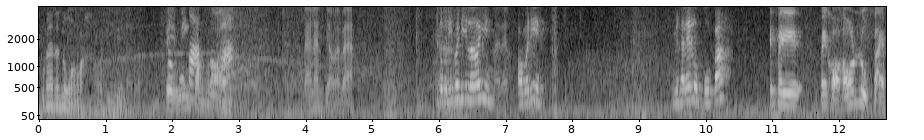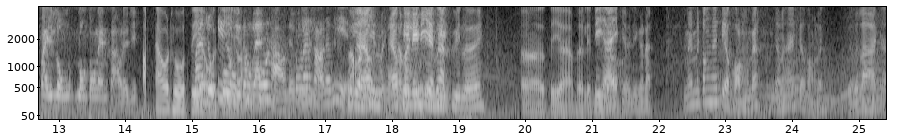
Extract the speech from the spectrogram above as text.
กูน่าจะหน่วงว่ะเอาที่อยู่ไหนวะเฟรมวิ่งสองร้อยบักแม่แลนเกี่ยวไหมแม่ตรงนี้พอดีเลยได้ได้ออกมาดิ มีใครได้หลุดปูปะไปไปขอเขาหลุกสายไฟลงลงตรงแลนขาวเลยดิ L2 ตีไม่กับหลุด OT ปูอะตรงแลนขาวเนี่ยตรงแลนขาวเนี่ยพี่กูกับ L K Lady อะเพื่อนควินเลยเออตีอะเคยเลนี่ดี้ไงเขียวนี้ก็ได้ไม่ไม่ต้องให้เสียของแม็กอย่าไปให้เสียของเลยเสียเวลาใช่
